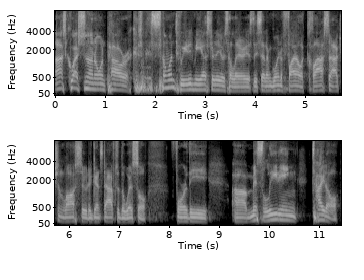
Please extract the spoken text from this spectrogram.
Last question on Owen Power because someone tweeted me yesterday. It was hilarious. They said, I'm going to file a class action lawsuit against After the Whistle for the uh, misleading title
